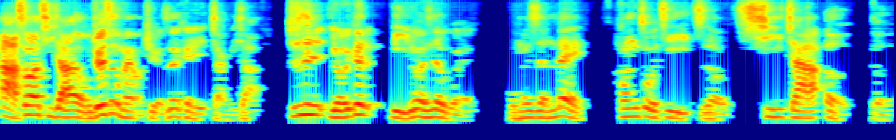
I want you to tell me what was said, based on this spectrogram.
啊？说到七加二，我觉得这个蛮有趣的，这个可以讲一下，就是有一个理论认为，我们人类工作记忆只有七加二的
